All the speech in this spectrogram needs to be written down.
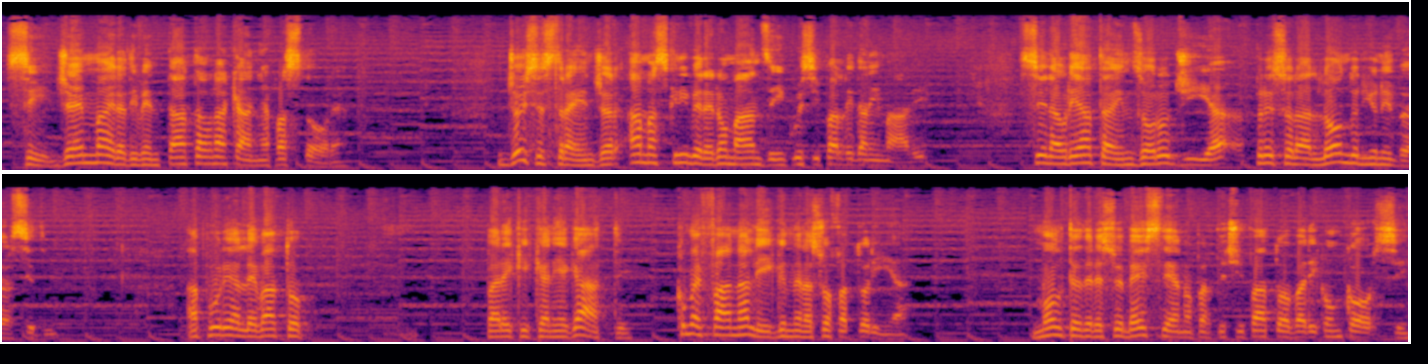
Sì, Gemma era diventata una cagna pastore. Joyce Stranger ama scrivere romanzi in cui si parli d'animali. Si è laureata in zoologia presso la London University. Ha pure allevato parecchi cani e gatti, come fa Anna League nella sua fattoria. Molte delle sue bestie hanno partecipato a vari concorsi.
